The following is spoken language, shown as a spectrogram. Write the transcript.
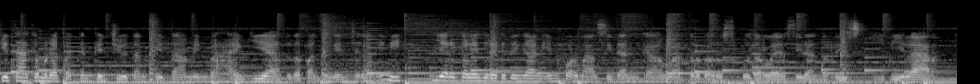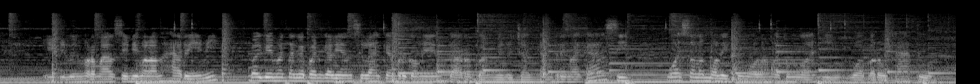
kita akan mendapatkan kejutan vitamin bahagia. Tetap pantengin channel ini biar kalian tidak ketinggalan informasi dan kabar terbaru seputar Lesti dan Rizky Bilar. Ini dulu informasi di malam hari ini. Bagaimana tanggapan kalian? Silahkan berkomentar. Bang mengucapkan terima kasih. Wassalamualaikum warahmatullahi wabarakatuh.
